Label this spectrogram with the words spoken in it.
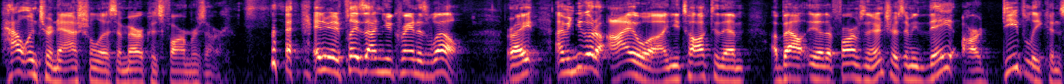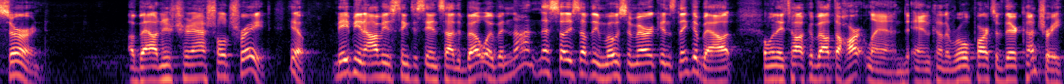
how internationalist America's farmers are, and it plays out in Ukraine as well right? I mean, you go to Iowa and you talk to them about you know, their farms and their interests. I mean, they are deeply concerned about international trade. You know, maybe an obvious thing to say inside the Beltway, but not necessarily something most Americans think about when they talk about the heartland and kind of the rural parts of their country.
